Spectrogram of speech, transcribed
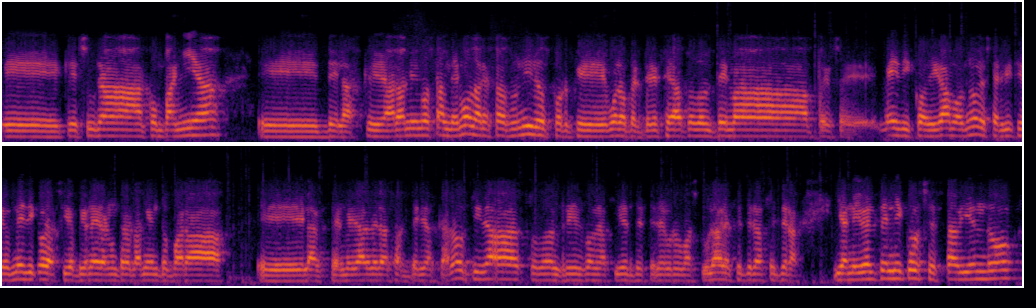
eh, que es una compañía eh, de las que ahora mismo están de moda en Estados Unidos porque, bueno, pertenece a todo el tema pues eh, médico, digamos, ¿no? De servicios médicos, ha sido pionera en un tratamiento para eh, la enfermedad de las arterias carótidas, todo el riesgo de accidente cerebrovascular, etcétera, etcétera. Y a nivel técnico se está viendo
